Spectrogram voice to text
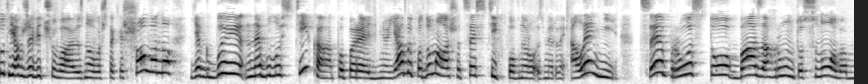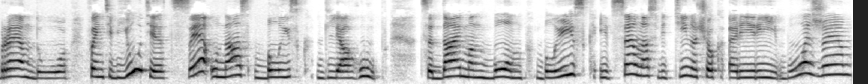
тут я вже відчуваю знову ж таки, що воно. Якби не було стіка попередньо, я би подумала, що це стік повнорозмірний. Але ні, це просто база ґрунт, основа бренду Fenty Beauty. Це у нас блиск для губ. Це Diamond Bomb блиск, і це у нас відтіночок Рірі. Боже,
